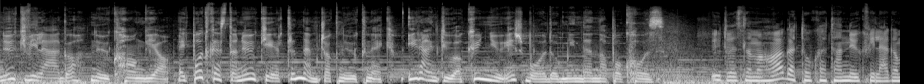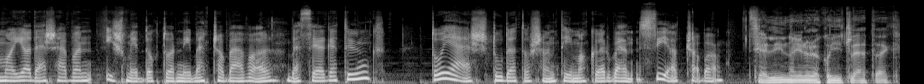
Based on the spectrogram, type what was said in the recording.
Nők világa, nők hangja. Egy podcast a nőkért, nem csak nőknek. Iránytű a könnyű és boldog mindennapokhoz. Üdvözlöm a hallgatókat, a Nők Világa mai adásában ismét dr. Német Csabával beszélgetünk. Tojás tudatosan témakörben. Szia Csaba! Szia Lili, nagyon örülök, hogy itt lehetek.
